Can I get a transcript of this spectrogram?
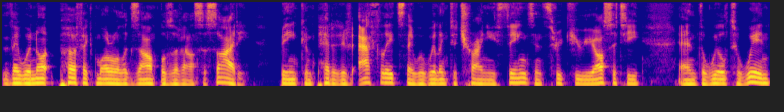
They were not perfect moral examples of our society. Being competitive athletes, they were willing to try new things and through curiosity and the will to win,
